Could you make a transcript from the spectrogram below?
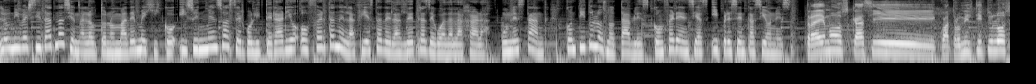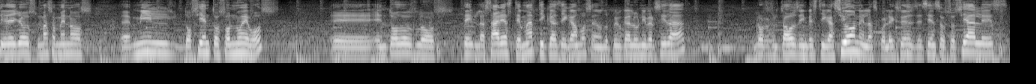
La Universidad Nacional Autónoma de México y su inmenso acervo literario ofertan en la Fiesta de las Letras de Guadalajara un stand con títulos notables, conferencias y presentaciones. Traemos casi 4.000 títulos y de ellos más o menos 1.200 eh, son nuevos eh, en todas las áreas temáticas, digamos, en donde publica la universidad. Los resultados de investigación en las colecciones de ciencias sociales,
